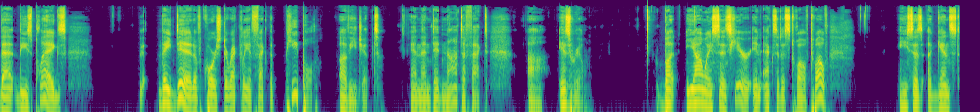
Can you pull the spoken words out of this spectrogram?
that these plagues they did, of course, directly affect the people of Egypt and then did not affect uh, Israel. But Yahweh says here in Exodus 12 12, he says, against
